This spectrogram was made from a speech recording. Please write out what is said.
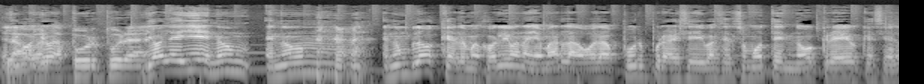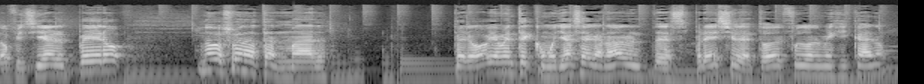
Les La digo, yo- ola púrpura. Yo leí en un, en un, en un blog que a lo mejor le iban a llamar la ola púrpura, ese iba a ser su mote, no creo que sea el oficial, pero no suena tan mal. Pero obviamente como ya se ha ganado el desprecio de todo el fútbol mexicano,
